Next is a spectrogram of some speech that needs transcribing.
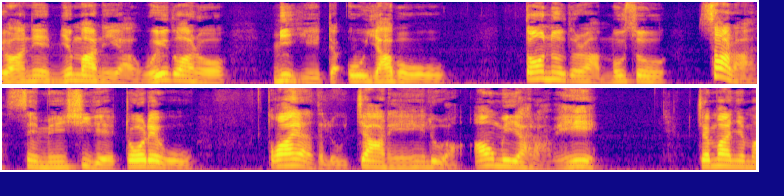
ရွာနဲ့မြစ်မနေရဝေးသွားတော့မြစ်ရီတအိုးရဖို့တောနှုတ်ဒရမုတ်ဆိုးစတာစင်မင်းရှိတဲ့တောတဲ့ကိုသွားရတယ်လို့ကြားတယ်လို့တော့အောင်းမရတာပဲကျမညမ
